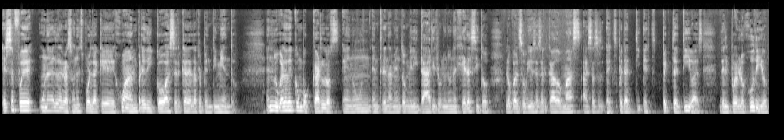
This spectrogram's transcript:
esa fue una de las razones por la que Juan predicó acerca del arrepentimiento en lugar de convocarlos en un entrenamiento militar y reunir un ejército, lo cual se hubiese acercado más a esas expectativas del pueblo judío,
